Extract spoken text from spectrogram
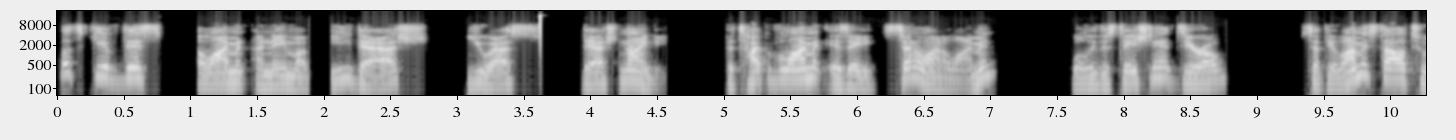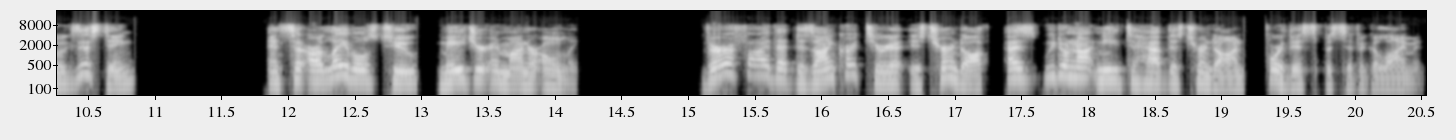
Let's give this alignment a name of E-US-90. The type of alignment is a centerline alignment. We'll leave the station at zero, set the alignment style to existing, and set our labels to major and minor only. Verify that design criteria is turned off as we do not need to have this turned on for this specific alignment.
